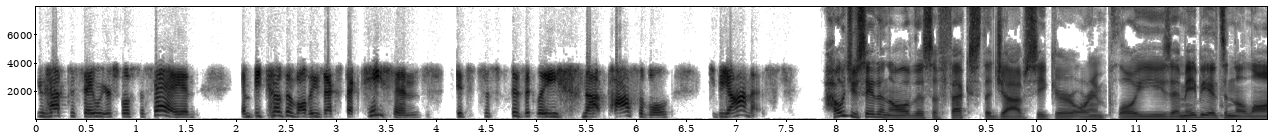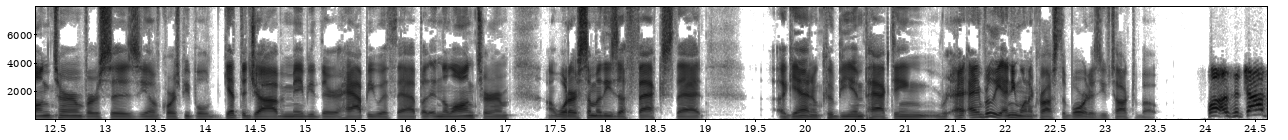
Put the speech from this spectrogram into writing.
you have to say what you're supposed to say, and and because of all these expectations, it's just physically not possible to be honest. How would you say then all of this affects the job seeker or employees? And maybe it's in the long term versus, you know, of course, people get the job and maybe they're happy with that. But in the long term, uh, what are some of these effects that, again, could be impacting and really anyone across the board, as you've talked about? Well, as a job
